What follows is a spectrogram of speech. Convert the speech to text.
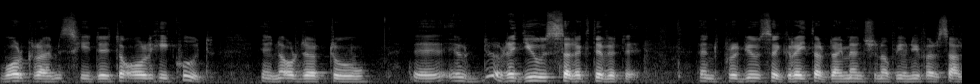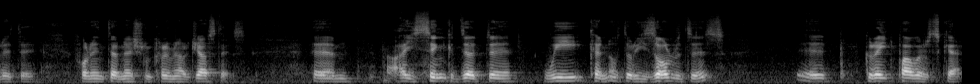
war crimes, he did all he could in order to uh, reduce selectivity and produce a greater dimension of universality for international criminal justice. Um, I think that uh, we cannot resolve this. Great powers can.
